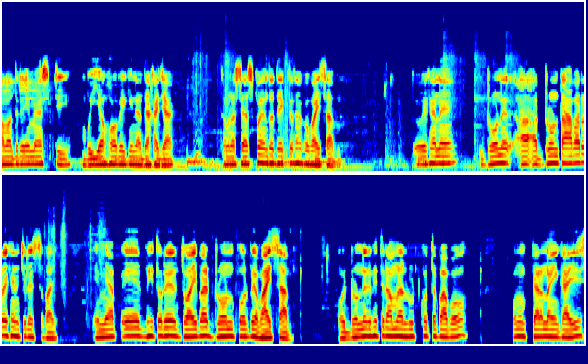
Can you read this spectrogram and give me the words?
আমাদের এই ম্যাচটি বইয়া হবে কিনা দেখা যাক। তোমরা শেষ পর্যন্ত দেখতে থাকো ভাই সাব তো এখানে ড্রোনের আর ড্রোনটা আবারও এখানে চলে এসছে ভাই। এই ম্যাপের ভিতরে জয়বার ড্রোন পড়বে ভাই সাব। ওই ড্রোনের ভিতরে আমরা লুট করতে পাবো। কোনো প্যারা নাই গাইস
